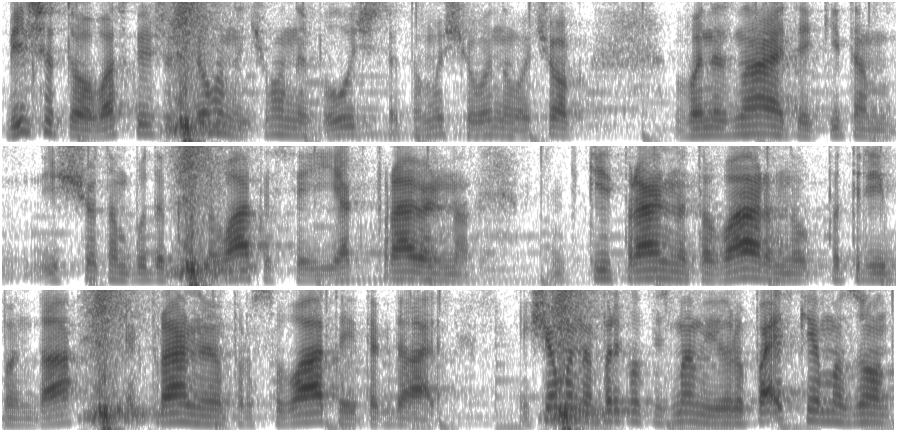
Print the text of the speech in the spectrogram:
Більше того, у вас, скоріше всього, нічого не вийде, тому що ви новачок, ви не знаєте, які там і що там буде продаватися, і як правильно, який правильно товар ну, потрібен, да? як правильно його просувати і так далі. Якщо ми, наприклад, візьмемо європейський Амазон,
